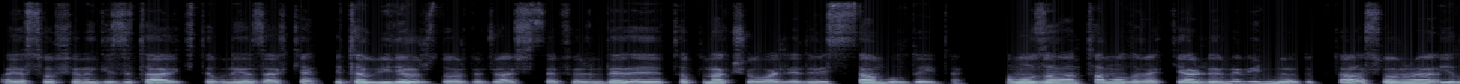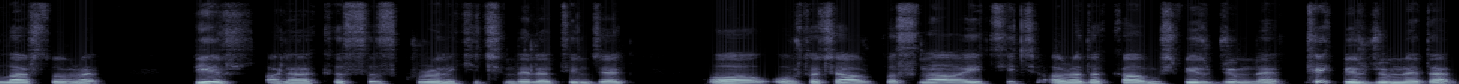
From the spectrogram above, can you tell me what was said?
Ayasofya'nın Gizli Tarih kitabını yazarken e tabi biliyoruz 4. Haçlı Seferi'nde e, tapınak şövalyeleri İstanbul'daydı. Ama o zaman tam olarak yerlerini bilmiyorduk. Daha sonra yıllar sonra bir alakasız kronik içinde Latince o Ortaçağ Avrupa'sına ait hiç arada kalmış bir cümle. Tek bir cümleden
